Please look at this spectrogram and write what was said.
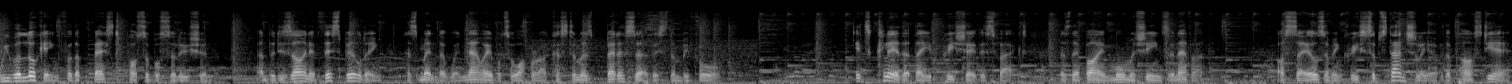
We were looking for the best possible solution, and the design of this building has meant that we're now able to offer our customers better service than before. It's clear that they appreciate this fact, as they're buying more machines than ever. Our sales have increased substantially over the past year,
